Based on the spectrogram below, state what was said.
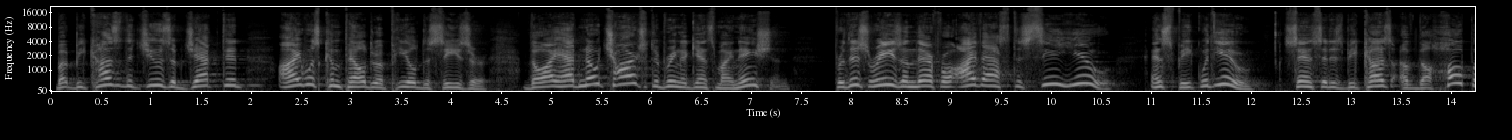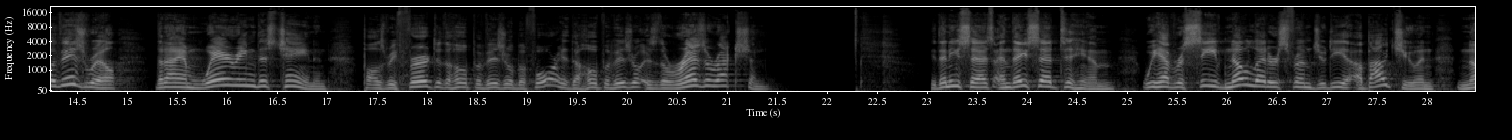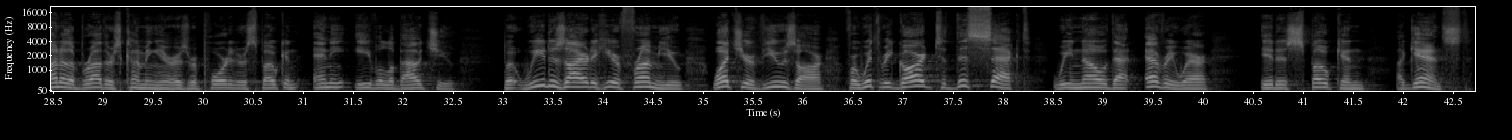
But because the Jews objected, I was compelled to appeal to Caesar, though I had no charge to bring against my nation. For this reason, therefore, I've asked to see you and speak with you, since it is because of the hope of Israel that I am wearing this chain. And Paul's referred to the hope of Israel before. The hope of Israel is the resurrection. Then he says, And they said to him, We have received no letters from Judea about you, and none of the brothers coming here has reported or spoken any evil about you. But we desire to hear from you what your views are, for with regard to this sect, we know that everywhere it is spoken against.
